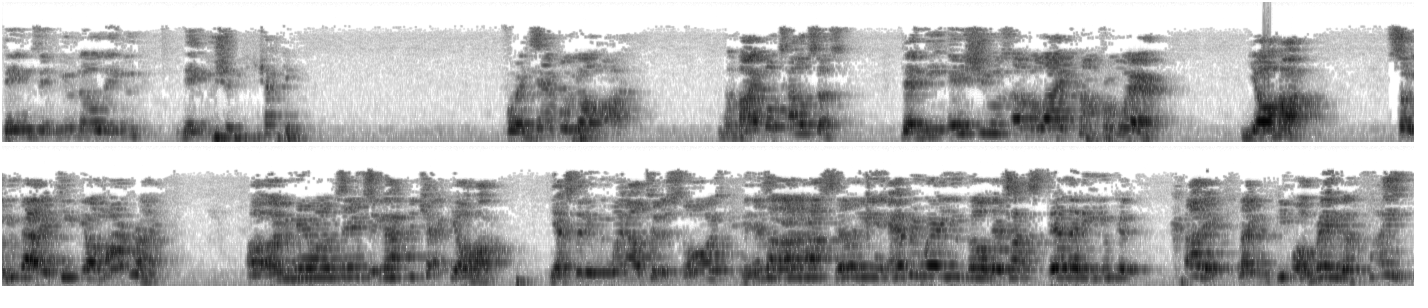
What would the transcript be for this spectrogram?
things that you know that you that you should be checking. For example, your heart. The Bible tells us that the issues of life come from where? Your heart. So you gotta keep your heart right. Uh, are you hearing what I'm saying? So you have to check your heart. Yesterday we went out to the stores and there's a lot of hostility. Everywhere you go, there's hostility. You could cut it. Like people are ready to fight.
